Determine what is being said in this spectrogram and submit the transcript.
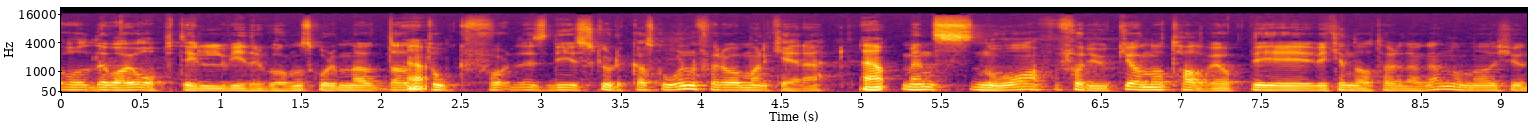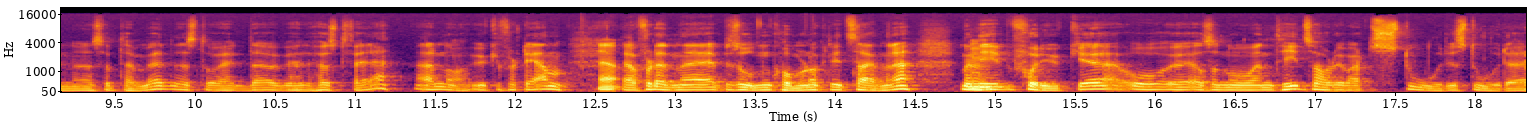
Og det var jo opp til videregående skole, men da, da Ja. tok for, de skulka skolen for å markere. Ja. Mens nå, forrige uke, og nå tar vi opp i hvilken dato er det i dag? Noen av 20. september. Det, står, det er høstferie, er det nå? Uke 41. Ja. For denne episoden kommer nok litt seinere. Men i forrige uke, og altså nå en tid, så har det jo vært store, store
